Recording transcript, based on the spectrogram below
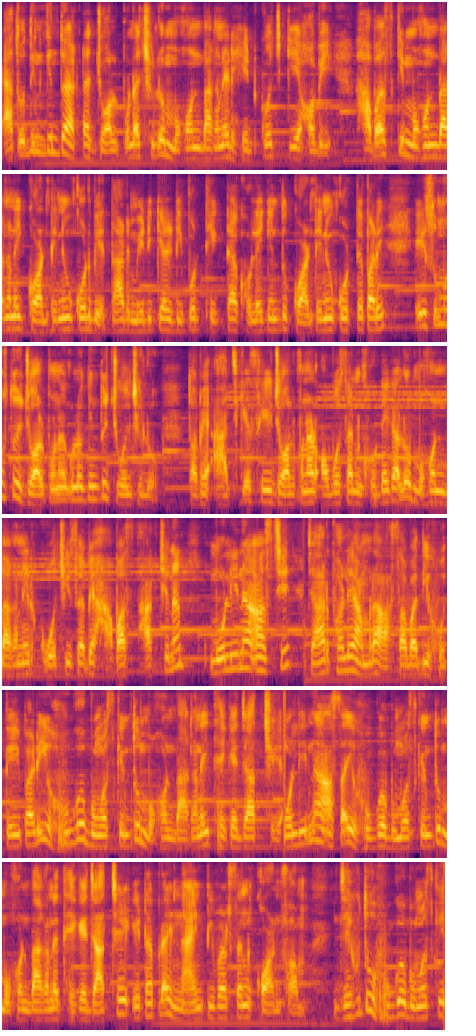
এতদিন কিন্তু একটা জল্পনা ছিল মোহনবাগানের হেড কোচ কে হবে। হাবাস কি মোহনবাগানে কন্টিনিউ করবে? তার মেডিকেল রিপোর্ট ঠিকঠাক হলে কিন্তু কন্টিনিউ করতে পারে। এই সমস্ত জল্পনাগুলো কিন্তু চলছিল। তবে আজকে সেই জল্পনার অবসান ঘটে গেল। মোহনবাগানের কোচ হিসাবে হাবাস থাকছে না, মলিনা আসছে। যার ফলে আমরা আশাবাদী হতেই পারি হুগো বুমস কিন্তু মোহনবাগানেই থেকে যাচ্ছে। মলিনা আশায় হুগো বুমস কিন্তু মোহনবাগানে থেকে যাচ্ছে। এটা প্রায় নাইনটি পার্সেন্ট কনফার্ম যেহেতু হুগো বুমসকে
